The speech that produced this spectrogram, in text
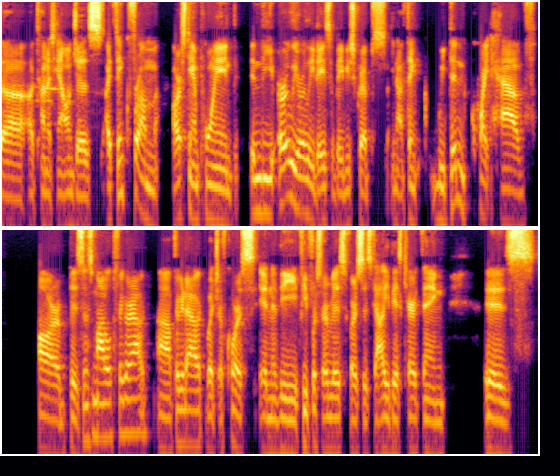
uh, a ton of challenges. I think from our standpoint, in the early early days of Baby Scripts, you know, I think we didn't quite have our business model figured out, uh, figured out, which of course in the fee for service versus value based care thing is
